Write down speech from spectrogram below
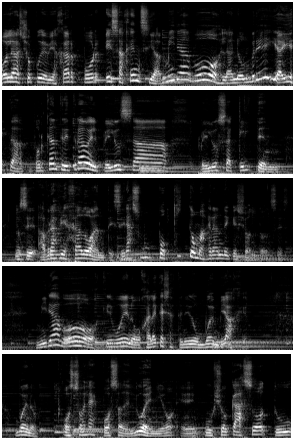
Hola, yo pude viajar por esa agencia. Mira vos, la nombré y ahí está. Por Country Travel, Pelusa, Pelusa Cliten. No sé, habrás viajado antes. Serás un poquito más grande que yo entonces. Mira vos, qué bueno. Ojalá que hayas tenido un buen viaje. Bueno, o sos la esposa del dueño, en cuyo caso tu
